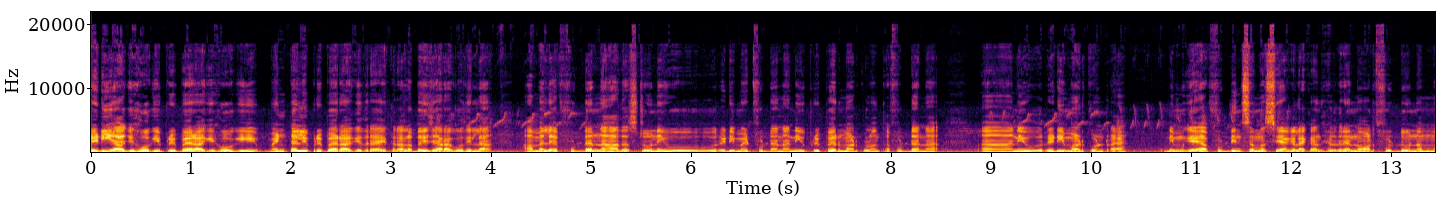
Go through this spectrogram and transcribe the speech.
ರೆಡಿಯಾಗಿ ಹೋಗಿ ಪ್ರಿಪೇರ್ ಆಗಿ ಹೋಗಿ ಮೆಂಟಲಿ ಪ್ರಿಪೇರ್ ಆಗಿದ್ರೆ ಈ ಥರ ಎಲ್ಲ ಬೇಜಾರಾಗೋದಿಲ್ಲ. ಆಮೇಲೆ ಫುಡ್ಡನ್ನು ಆದಷ್ಟು ನೀವು ರೆಡಿಮೇಡ್ ಫುಡ್ಡನ್ನು ನೀವು ಪ್ರಿಪೇರ್ ಮಾಡ್ಕೊಳ್ಳೋಂಥ ಫುಡ್ಡನ್ನು ನೀವು ರೆಡಿ ಮಾಡಿಕೊಂಡ್ರೆ ನಿಮಗೆ ಆ ಫುಡ್ಡಿನ ಸಮಸ್ಯೆ ಆಗಲ್ಲ. ಯಾಕಂತ ಹೇಳಿದ್ರೆ ನಾರ್ತ್ ಫುಡ್ಡು ನಮ್ಮ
